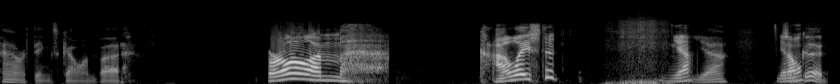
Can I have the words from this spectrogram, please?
How are things going, bud? Bro, I'm kind of wasted. Yeah, Yeah. you so know, good.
